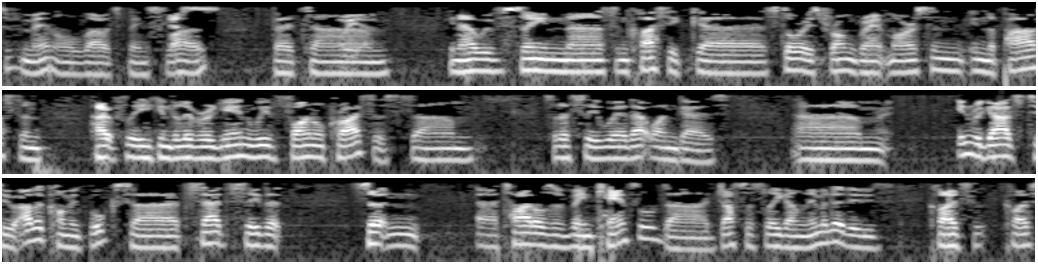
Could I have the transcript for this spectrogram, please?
Superman, although it's been slow. Yes. But um, oh, yeah. you know, we've seen uh, some classic uh, stories from Grant Morrison in the past, and hopefully he can deliver again with Final Crisis. Um, so let's see where that one goes. Um, right. In regards to other comic books, uh, it's sad to see that certain uh, titles have been cancelled. Uh, Justice League Unlimited is close close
